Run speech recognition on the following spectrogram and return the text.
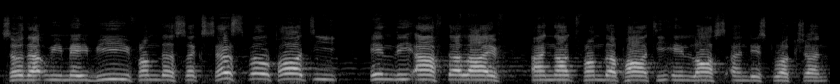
so that we may be from the successful party in the afterlife and not from the party in loss and destruction.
